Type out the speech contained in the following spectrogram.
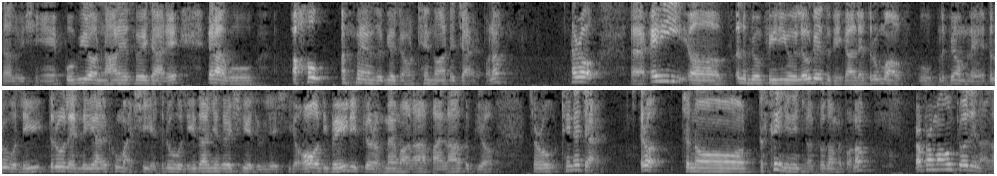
ကျလို့ရှိရင်ပို့ပြီးတော့နားလဲဆွဲကြတယ်အဲ့ဒါကိုအဟုတ်အမှန်ဆိုပြီးတော့ကျွန်တော်ထင်သွားတတ်ကြတယ်ပေါ့နော်အဲ့တော့အဲအဲ့ဒီအဲ့လိုမျိုးဗီဒီယိုလုပ်တဲ့သူတွေကလည်းသူတို့မှဟိုဘယ်လိုပြောမလဲသူတို့ကိုလေးသူတို့လည်းနေရာတစ်ခုမှရှိတယ်သူတို့ကိုလေးစားရင်းဆွဲရှိတဲ့သူတွေလည်းရှိတော့အော်ဒီဘေးတွေပြောတော့မှန်ပါလားဘာလားဆိုပြီးတော့ကျွန်တော်ထင်တတ်ကြတယ်အဲ့တော့ကျွန်တော်တစ်ဆင့်ချင်းကျွန်တော်ပြောသွားမယ်ပေါ့နော် ပထမဆုံးပြောချင်တာက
